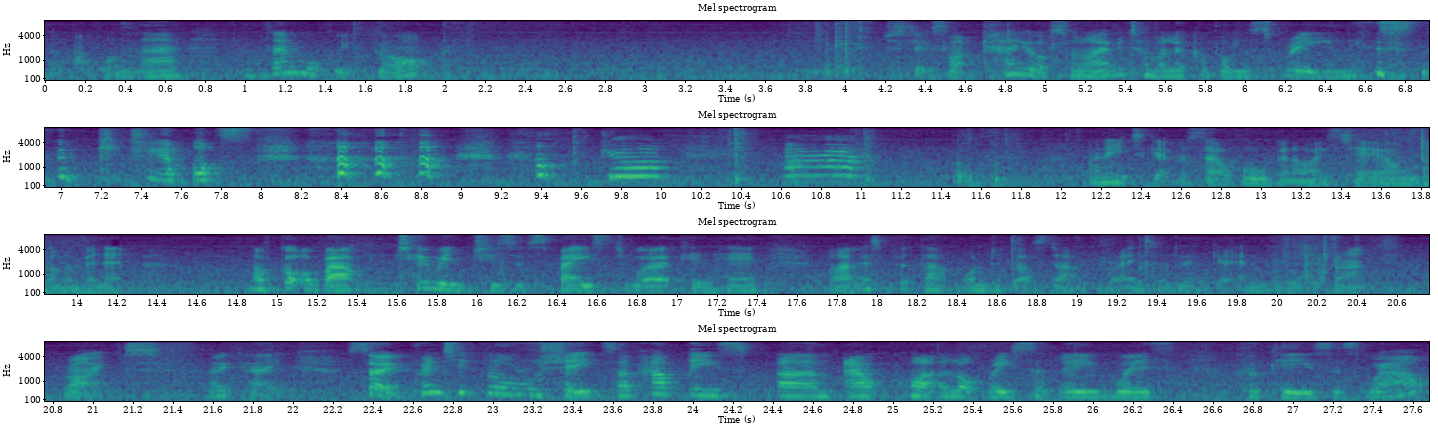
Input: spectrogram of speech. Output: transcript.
Put that one there. And then what we've got just looks like chaos and every time I look up on the screen it's chaos. oh god. I need to get myself organised here. Hold on a minute. I've got about two inches of space to work in here. Right, let's put that Wonder Dust out of the way so I don't get any middle of that. Right, okay. So printed floral sheets. I've had these um, out quite a lot recently with cookies as well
